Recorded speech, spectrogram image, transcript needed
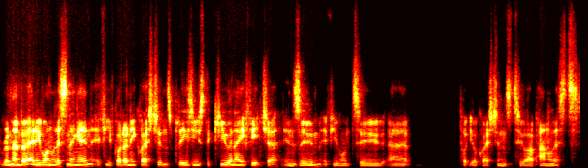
remember, anyone listening in, if you've got any questions, please use the Q&A feature in Zoom if you want to uh, put your questions to our panelists.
